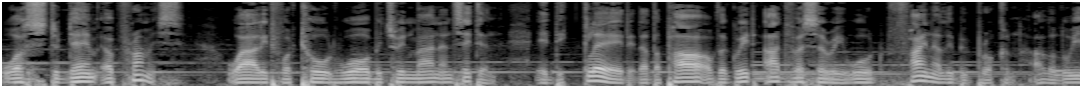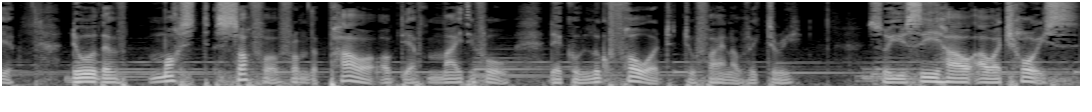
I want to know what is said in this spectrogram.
was to them a promise. While it foretold war between man and Satan, it declared that the power of the great adversary would finally be broken. Hallelujah. Though they must suffer from the power of their mighty foe, they could look forward to final victory. So you see how our choice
